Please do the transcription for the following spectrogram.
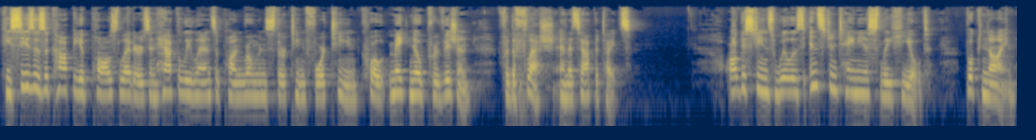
He seizes a copy of Paul's letters and happily lands upon Romans 13, 14, quote, make no provision for the flesh and its appetites. Augustine's will is instantaneously healed. Book 9,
